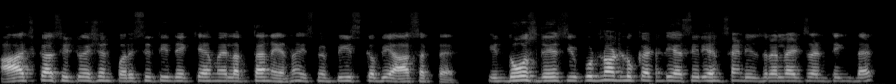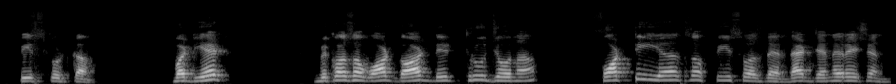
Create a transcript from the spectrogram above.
आज का सिचुएशन परिस्थिति देख के हमें लगता नहीं है ना इसमें पीस कभी आ सकता है those days you could not look at the assyrians and israelites and think that peace could come but yet because of what god did through jonah 40 years of peace was there that generation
